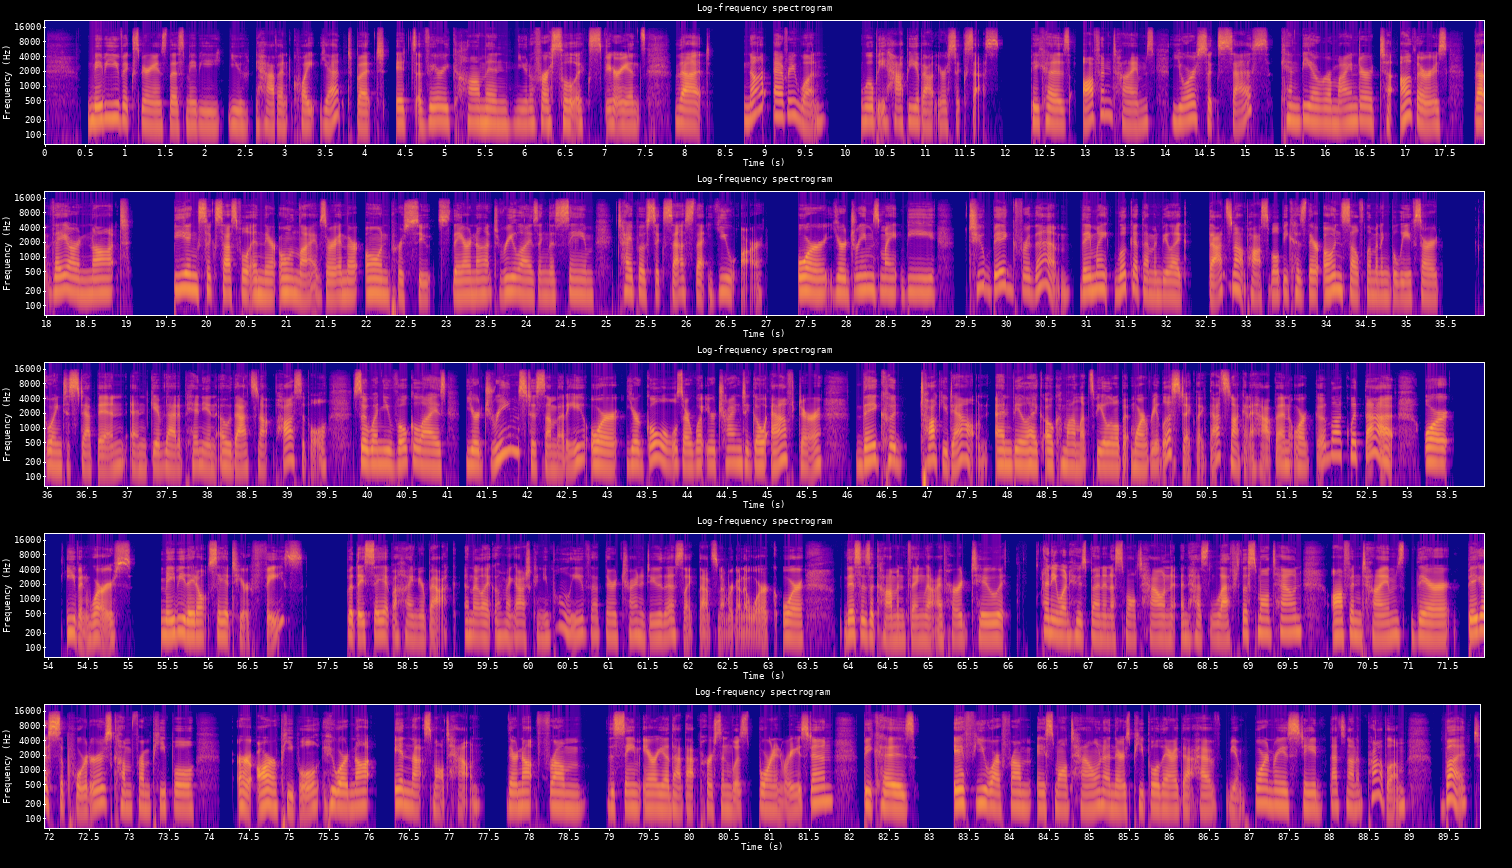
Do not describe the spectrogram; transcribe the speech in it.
maybe you've experienced this, maybe you haven't quite yet, but it's a very common universal experience that not everyone will be happy about your success because oftentimes your success can be a reminder to others that they are not being successful in their own lives or in their own pursuits. They are not realizing the same type of success that you are. Or your dreams might be too big for them. They might look at them and be like, that's not possible because their own self limiting beliefs are going to step in and give that opinion, oh, that's not possible. So when you vocalize your dreams to somebody or your goals or what you're trying to go after, they could talk you down and be like, oh, come on, let's be a little bit more realistic. Like, that's not going to happen. Or good luck with that. Or even worse, maybe they don't say it to your face, but they say it behind your back and they're like, oh my gosh, can you believe that they're trying to do this? Like, that's never going to work. Or this is a common thing that I've heard too. Anyone who's been in a small town and has left the small town, oftentimes their biggest supporters come from people or are people who are not in that small town. They're not from the same area that that person was born and raised in because if you are from a small town and there's people there that have you know, born, raised, stayed, that's not a problem. But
